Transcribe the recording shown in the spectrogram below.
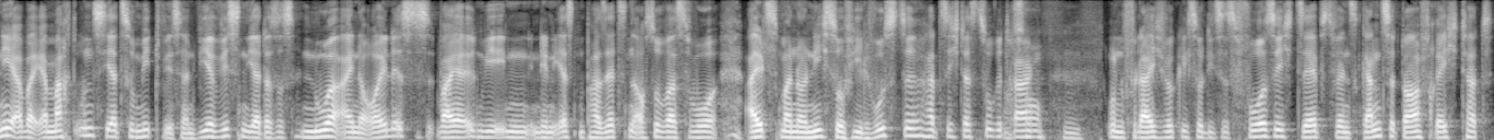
Nee, aber er macht uns ja zu Mitwissern. Wir wissen ja, dass es nur eine Eule ist. Es war ja irgendwie in, in den ersten paar Sätzen auch sowas, wo, als man noch nicht so viel wusste, hat sich das zugetragen. So, hm. Und vielleicht wirklich so dieses Vorsicht, selbst wenn das ganze Dorf recht hat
